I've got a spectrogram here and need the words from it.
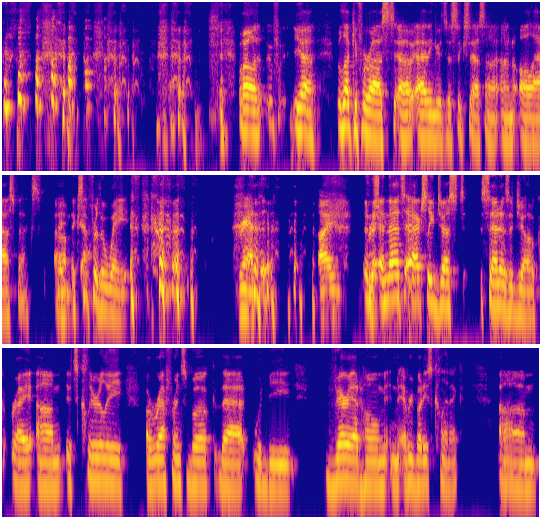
well, yeah, lucky for us, uh, I think it's a success on, on all aspects, um, except for the weight. Granted, I and, and, that's actually just said as a joke, right? Um, it's clearly a reference book that would be very at home in everybody's clinic um,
